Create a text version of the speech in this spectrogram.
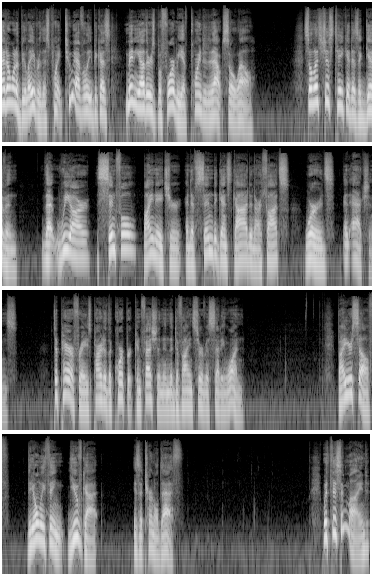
I don't want to belabor this point too heavily because many others before me have pointed it out so well. So let's just take it as a given that we are sinful by nature and have sinned against God in our thoughts, words, and actions. To paraphrase part of the corporate confession in the Divine Service Setting 1. By yourself, the only thing you've got is eternal death. With this in mind,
